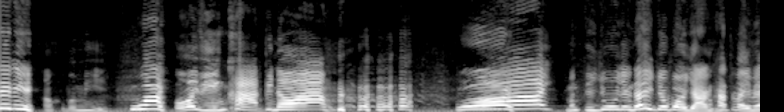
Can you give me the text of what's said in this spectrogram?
เด้นี่เอาคือบ่มีว้ายโอ้ยหวิงขาดพี่น้องโอ้โอ้ยยมันสิอยู่จังได๋อยู่บ่อย่างหัดไว้ไหม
